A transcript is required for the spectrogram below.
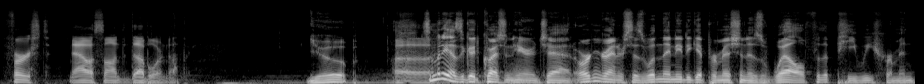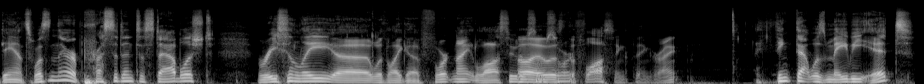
first. Now it's on to double or nothing. Yup. Uh, Somebody has a good question here in chat. Organ Grinder says, wouldn't they need to get permission as well for the Pee Wee Herman dance? Wasn't there a precedent established recently uh, with like a Fortnite lawsuit Oh, it was sort? the flossing thing, right? I think that was maybe it.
